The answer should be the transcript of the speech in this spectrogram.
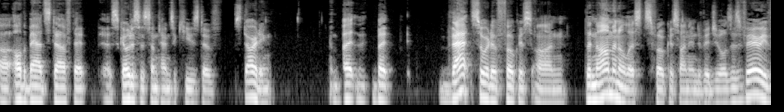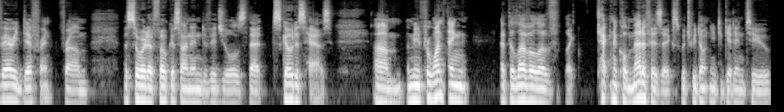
uh, all the bad stuff that uh, scotus is sometimes accused of starting. But but that sort of focus on the nominalists focus on individuals is very very different from the sort of focus on individuals that Scotus has. Um, I mean, for one thing, at the level of like technical metaphysics, which we don't need to get into,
